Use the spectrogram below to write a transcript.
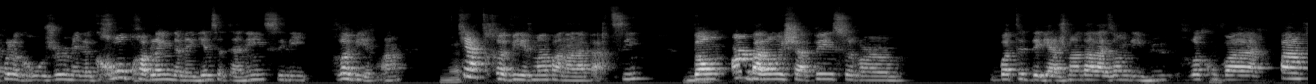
pas le gros jeu, mais le gros problème de McGill cette année, c'est les revirements. Ouais. Quatre revirements pendant la partie, dont un ballon échappé sur un botté de dégagement dans la zone des buts, recouvert par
